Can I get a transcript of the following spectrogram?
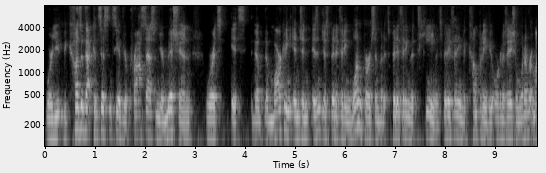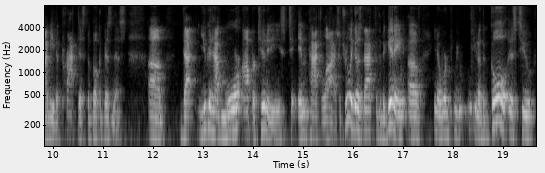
where you because of that consistency of your process and your mission where it's it's the, the marketing engine isn't just benefiting one person but it's benefiting the team it's benefiting the company the organization whatever it might be the practice the book of business um, that you can have more opportunities to impact lives which really goes back to the beginning of you know we're we, you know the goal is to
